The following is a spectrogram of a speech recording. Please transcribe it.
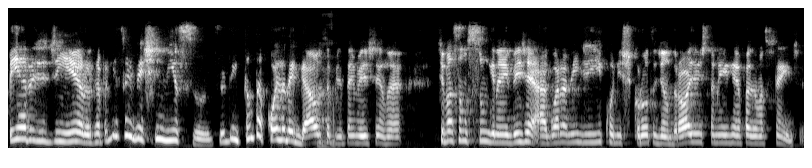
perda de dinheiro? Por que você investir nisso? Você tem tanta coisa legal, é. você estar investindo, né? Tipo a Samsung, né? Em vez de, agora além de ícone escroto de Android, a gente também quer fazer um assistente.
